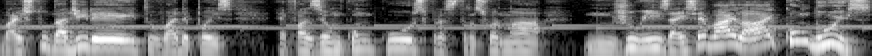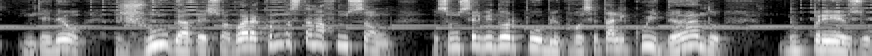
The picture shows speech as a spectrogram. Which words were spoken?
vai estudar direito, vai depois é, fazer um concurso para se transformar num juiz. Aí você vai lá e conduz, entendeu? Julga a pessoa. Agora, quando você está na função, você é um servidor público, você está ali cuidando do preso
